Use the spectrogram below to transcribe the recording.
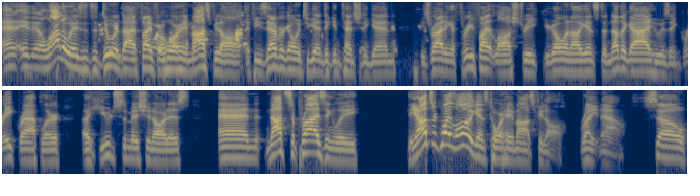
and in a lot of ways, it's a do or die fight for Jorge Masvidal if he's ever going to get into contention again. He's riding a three fight loss streak. You're going against another guy who is a great grappler, a huge submission artist, and not surprisingly, the odds are quite low against Jorge Masvidal right now. So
